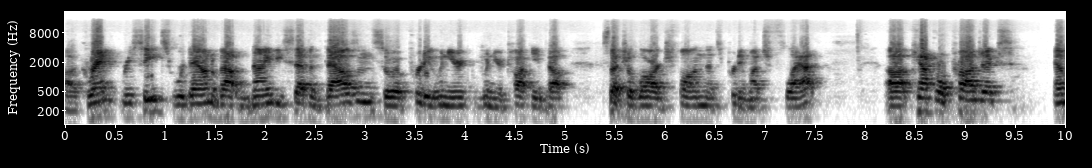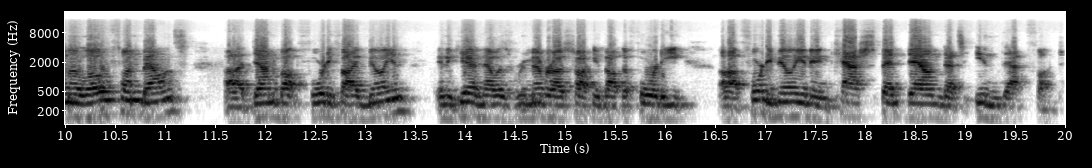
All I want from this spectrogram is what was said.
Uh, grant receipts were down about 97,000, so a pretty when you're when you're talking about such a large fund, that's pretty much flat. Uh, capital projects MLO fund balance uh, down about 45 million, and again that was remember I was talking about the 40 uh, 40 million in cash spent down that's in that fund.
